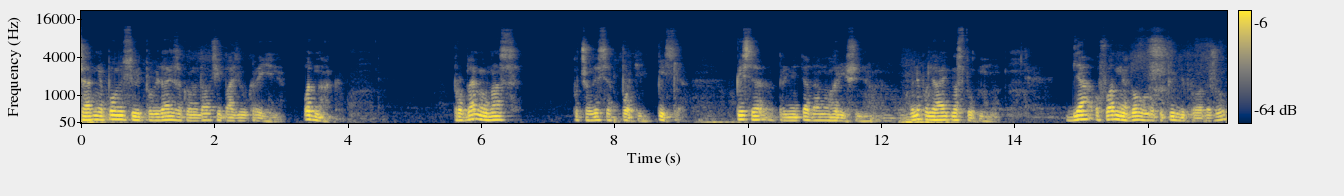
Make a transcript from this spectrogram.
червня, повністю відповідає законодавчій базі України. Однак проблеми у нас почалися потім, після, після прийняття даного рішення. Вони полягають в наступному. Для оформлення договору купівлі-продажу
